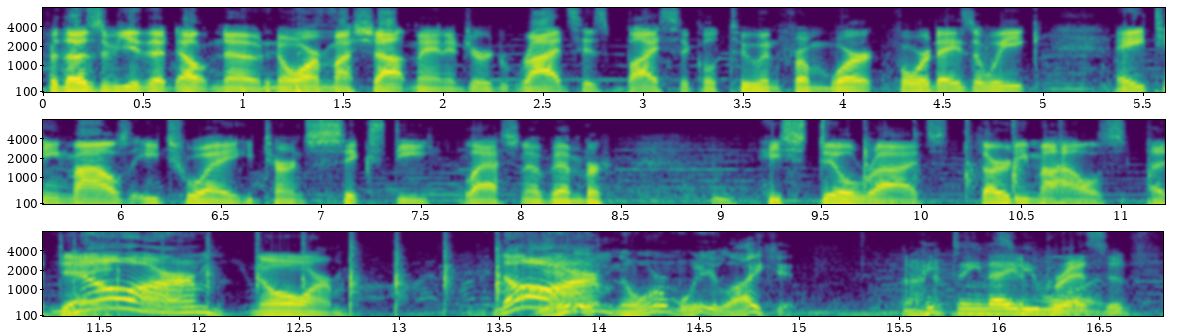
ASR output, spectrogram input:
For those of you that don't know, Norm, my shop manager, rides his bicycle to and from work four days a week, 18 miles each way. He turned 60 last November. He still rides 30 miles a day. Norm. Norm. Norm. Norm, we like it. 1981, Impressive.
